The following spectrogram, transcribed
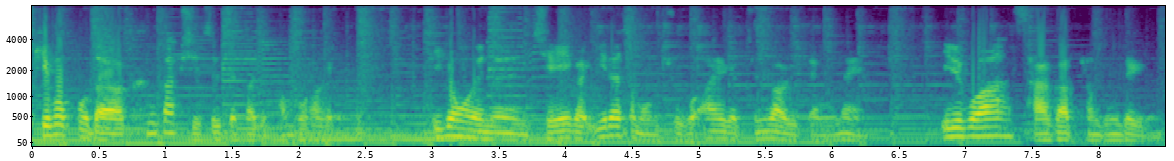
pivot보다 큰 값이 있을 때까지 반복하게 됩니다. 이 경우에는 j가 1에서 멈추고 i가 증가하기 때문에 1과 4가 변동되게 됩니다.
